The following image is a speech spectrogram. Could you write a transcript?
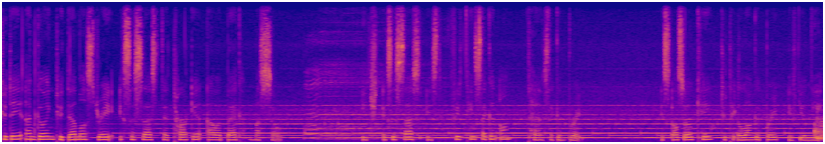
Today I'm going to demonstrate exercise that target our back muscle. Each exercise is 15 second on, 10 second break. It's also okay to take a longer break if you need.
